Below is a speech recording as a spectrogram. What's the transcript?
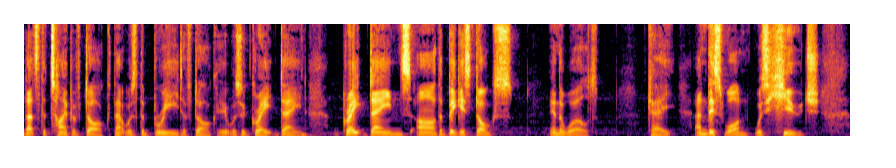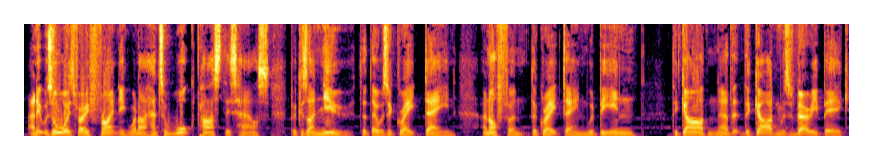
That's the type of dog. That was the breed of dog. It was a Great Dane. Great Danes are the biggest dogs in the world. Okay, and this one was huge. And it was always very frightening when I had to walk past this house because I knew that there was a Great Dane, and often the Great Dane would be in the garden. Now, the, the garden was very big,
